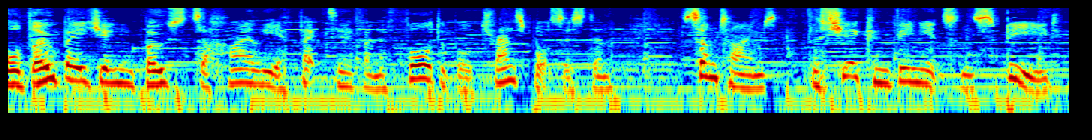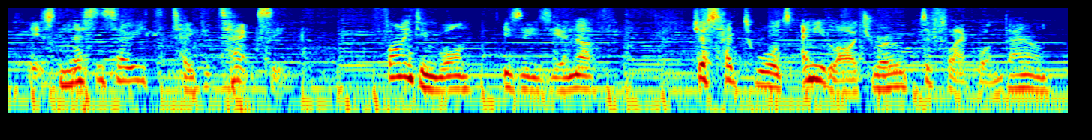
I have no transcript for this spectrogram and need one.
Although Beijing boasts a highly effective and affordable transport system, sometimes, for sheer convenience and speed, it's necessary to take a taxi. Finding one is easy enough. Just head towards any large road to flag one down.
